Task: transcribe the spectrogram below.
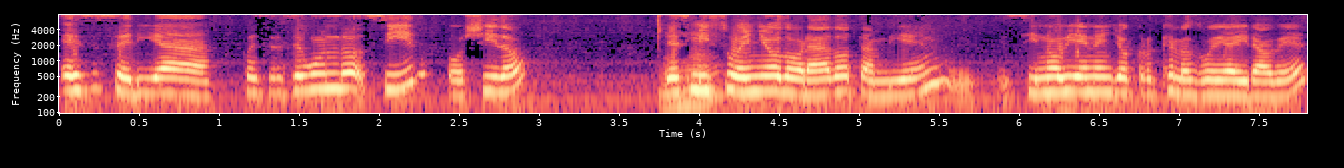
ese sería pues el segundo Sid o Shido es mi sueño dorado también si no vienen yo creo que los voy a ir a ver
